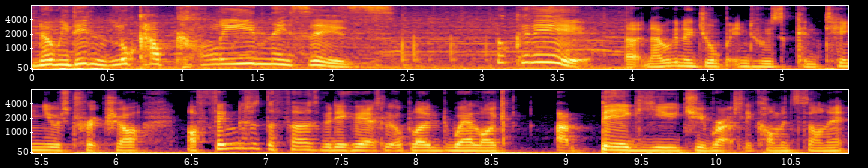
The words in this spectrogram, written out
No, he didn't. Look how clean this is. Look at it. Uh, now we're going to jump into his continuous trick shot. I think this was the first video he actually uploaded where like a big YouTuber actually commented on it.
